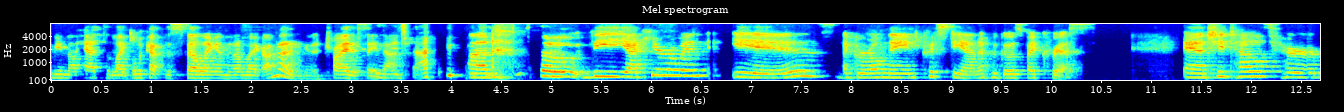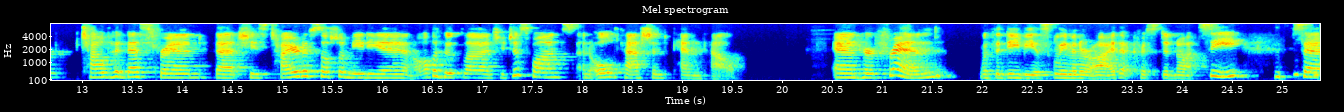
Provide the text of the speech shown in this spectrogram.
mean, I had to like look up the spelling and then I'm like, I'm not even going to try to say that. um, so the uh, heroine is a girl named Christiana who goes by Chris. And she tells her childhood best friend that she's tired of social media and all the hoopla and she just wants an old fashioned pen pal. And her friend, with the devious gleam in her eye that Chris did not see, says,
